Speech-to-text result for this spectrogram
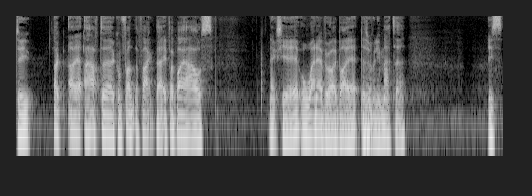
do I, I have to confront the fact that if I buy a house next year or whenever I buy it, doesn't mm-hmm. really matter. Is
